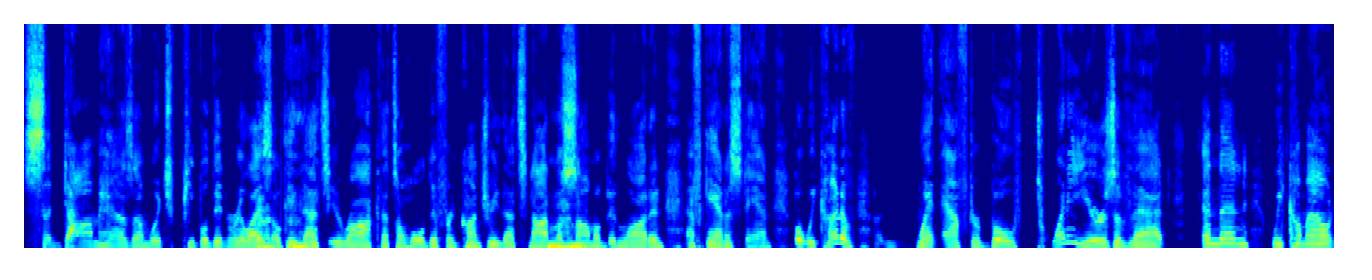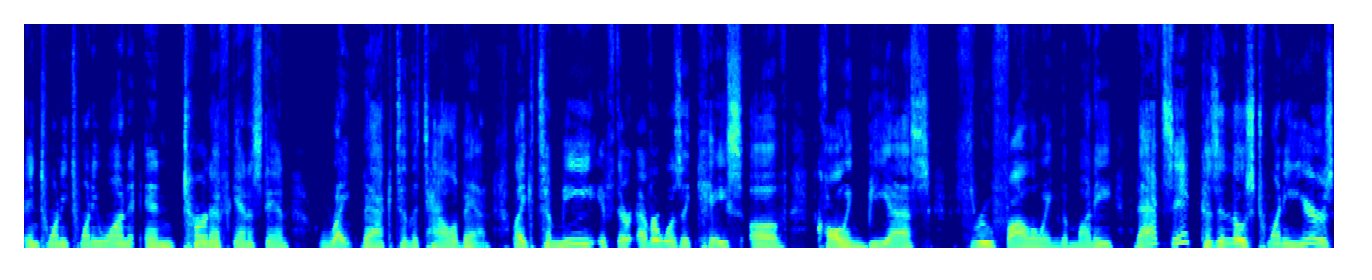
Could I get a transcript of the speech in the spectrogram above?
Saddam has them, which people didn't realize, okay, that's Iraq. That's a whole different country. That's not Mhm. Osama bin Laden, Afghanistan. But we kind of went after both 20 years of that and then we come out in 2021 and turn afghanistan right back to the taliban. Like to me if there ever was a case of calling bs through following the money that's it because in those 20 years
